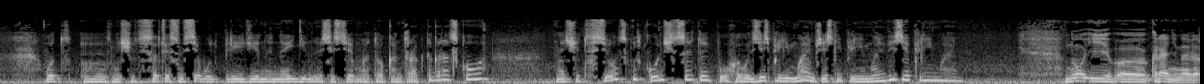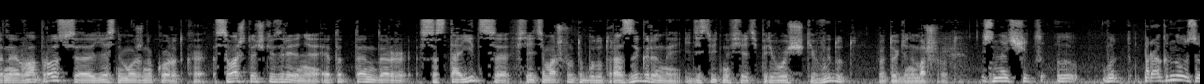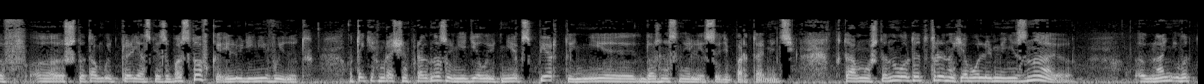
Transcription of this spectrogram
вот, э, значит, соответственно, все будут переведены на единую систему этого контракта городского, значит, все, кончится эта эпоха. Вот здесь принимаем, здесь не принимаем, везде принимаем. Ну и э, крайний, наверное, вопрос, э, если можно коротко. С вашей точки зрения, этот тендер состоится, все эти маршруты будут разыграны, и действительно все эти перевозчики выйдут в итоге на маршруты? Значит, э, вот прогнозов, э, что там будет итальянская забастовка, и люди не выйдут, вот таких мрачных прогнозов не делают ни эксперты, ни должностные лица в департаменте. Потому что, ну, вот этот рынок я более-менее знаю. Вот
